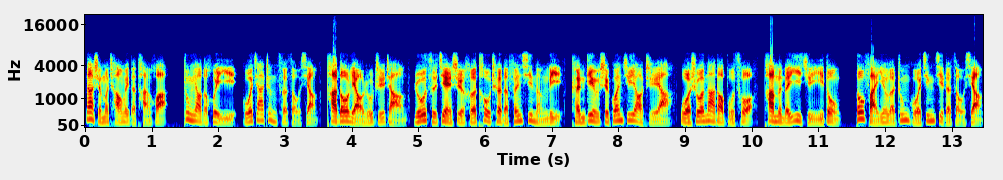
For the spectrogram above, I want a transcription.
那什么常委的谈话、重要的会议、国家政策走向，他都了如指掌。如此见识和透彻的分析能力，肯定是官居要职呀。”我说：“那倒不错，他们的一举一动。”都反映了中国经济的走向。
